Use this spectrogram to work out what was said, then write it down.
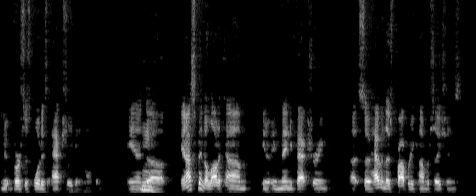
you know, versus what is actually going to happen. And mm. uh, and I spend a lot of time, you know, in manufacturing. Uh, so having those property conversations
